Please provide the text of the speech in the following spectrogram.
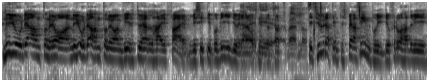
nu, gjorde Anton och jag, nu gjorde Anton och jag en virtuell high five. Vi sitter ju på video i det här Nej, det avsnittet. är så att värdelöst. det är tur att det inte spelas in på video för då hade vi,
